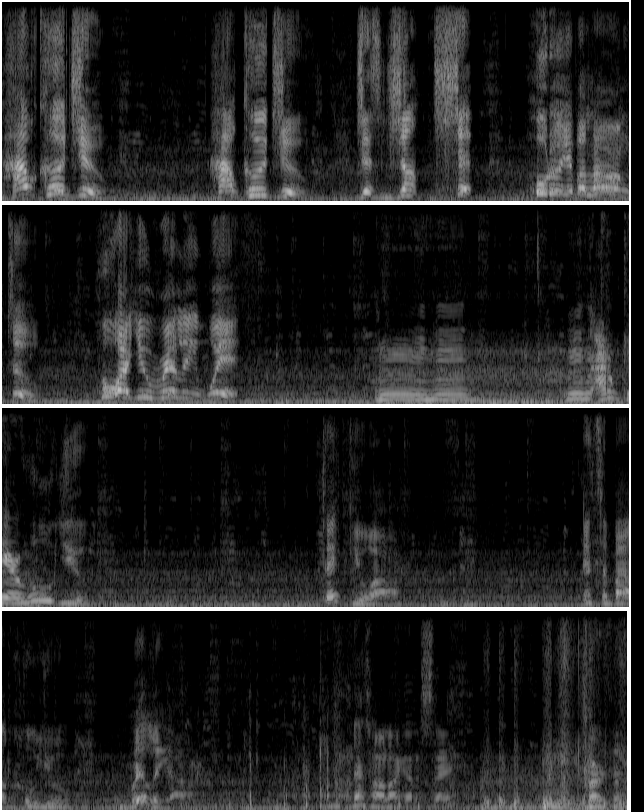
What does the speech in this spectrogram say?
How could you? How could you just jump ship? Who do you belong to? Who are you really with? Mm-hmm. mm-hmm. I don't care who you think you are. It's about who you really are. That's all I gotta say. Bertha.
